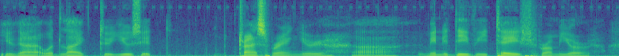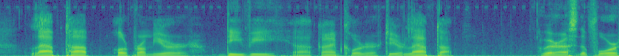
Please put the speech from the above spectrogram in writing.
you would like to use it transferring your uh, mini DV tapes from your laptop or from your DV uh, camcorder to your laptop whereas the 4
